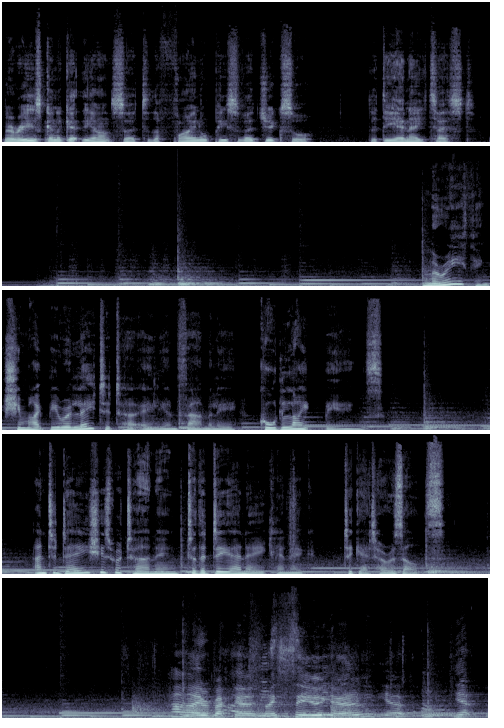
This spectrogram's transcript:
Marie is going to get the answer to the final piece of her jigsaw the DNA test. Marie thinks she might be related to her alien family called light beings. And today she's returning to the DNA clinic to get her results. Hi, Rebecca. Nice to see you again. Yep, yep.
